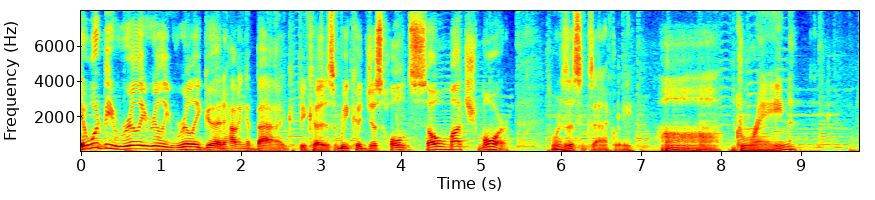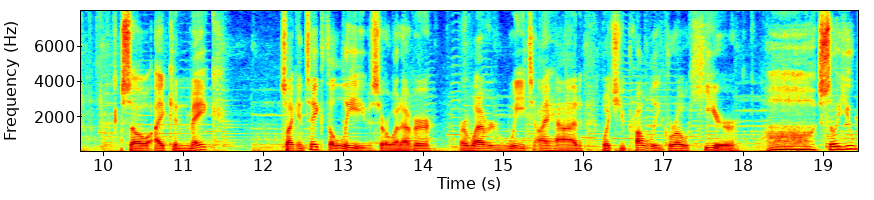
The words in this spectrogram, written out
It would be really, really, really good having a bag because we could just hold so much more. what is this exactly? Oh, grain. So I can make, so I can take the leaves or whatever, or whatever wheat I had, which you probably grow here. Oh, so you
